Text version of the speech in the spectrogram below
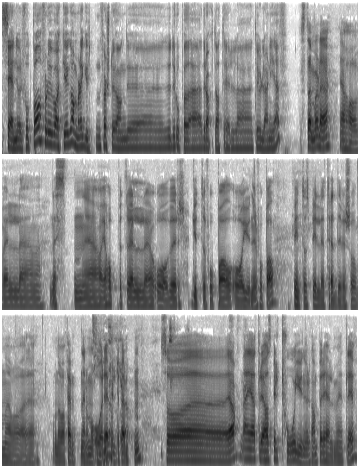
seniorfotball, for du var ikke gamle gutten første gang du, du dro på deg drakta til, til Ullern IF? Stemmer det. Jeg har vel eh, nesten jeg, har, jeg hoppet vel over guttefotball og juniorfotball. Begynte å spille tredjedivisjon da jeg var eh, om det var 15 eller om året jeg fylte 15. Så eh, ja, nei, jeg tror jeg har spilt to juniorkamper i hele mitt liv.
